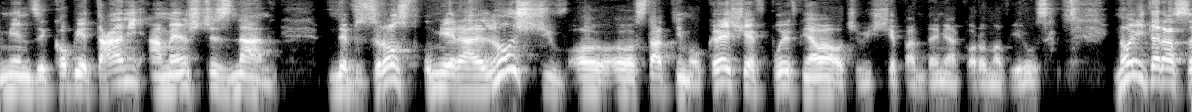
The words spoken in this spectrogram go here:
między kobietami a mężczyznami wzrost umieralności w ostatnim okresie wpływ miała oczywiście pandemia koronawirusa. No i teraz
